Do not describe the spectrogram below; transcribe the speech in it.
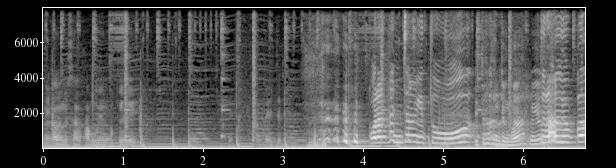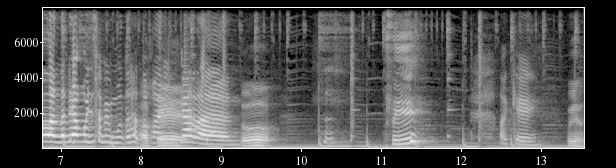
Ini kalau misal kamu yang kepilih, aja deh. Kurang kenceng itu. Itu udah kenceng banget, Wil. Terlalu pelan. Tadi aku aja sampai muter satu Oke. kali lingkaran. Tuh. Sih. Oke. Will,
